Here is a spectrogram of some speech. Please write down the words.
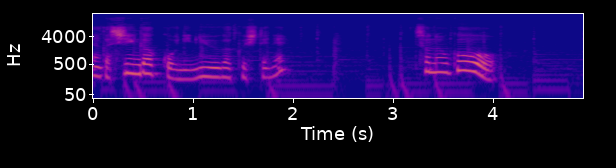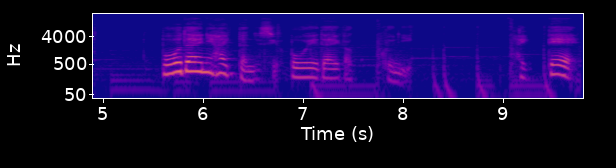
なんか進学校に入学してねその後防大に入ったんですよ。防衛大学に入って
